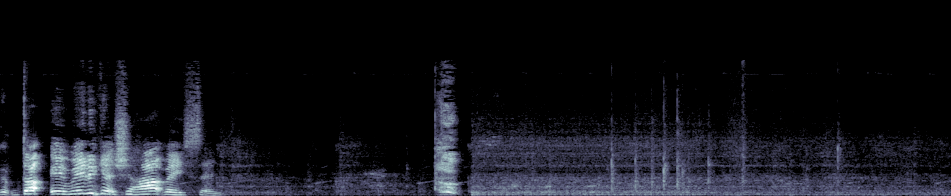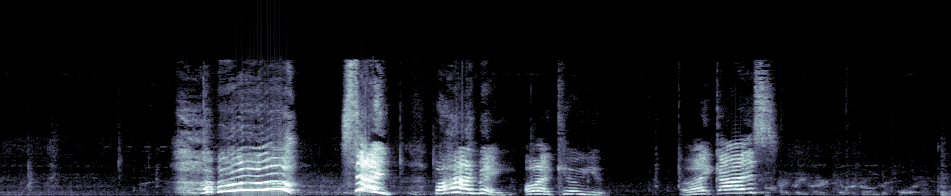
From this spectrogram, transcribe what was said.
That it really gets your heart racing. Stay behind me, or I kill you. All right, guys. Friendly hunter killer drone deployed.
